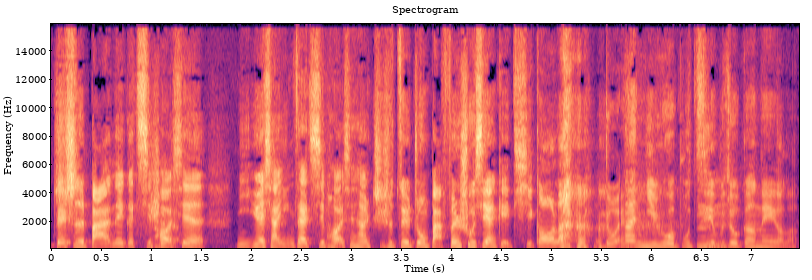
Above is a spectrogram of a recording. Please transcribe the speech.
只是把那个起跑线，你越想赢在起跑线上，只是最终把分数线给提高了。对，那你如果不鸡，不就更那个了？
